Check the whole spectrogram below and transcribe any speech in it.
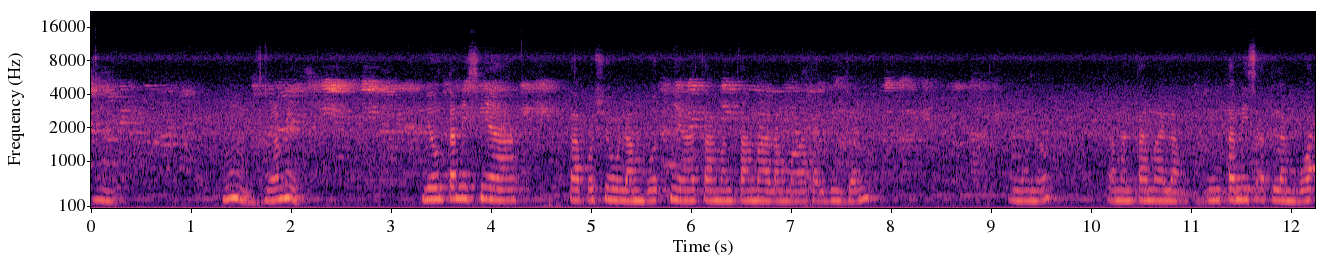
Hmm. Hmm, yummy. Yung tamis niya, tapos yung lambot niya, tamang-tama lang mga kaibigan. Ayan o. Oh. Tamang-tama lang. Yung tamis at lambot.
